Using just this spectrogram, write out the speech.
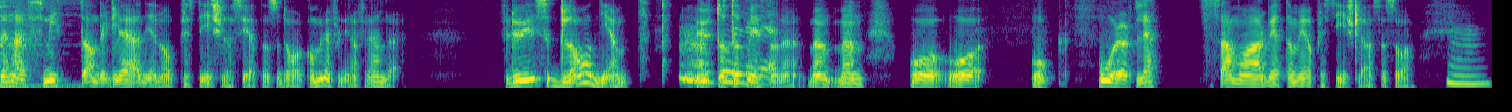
Den här smittande glädjen och prestigelösheten som du har, kommer den från dina föräldrar? För du är ju så glad jämt. Mm, Utåt åtminstone. Men, men, och, och, och oerhört lättsam att arbeta med och prestigelös och så. Mm.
